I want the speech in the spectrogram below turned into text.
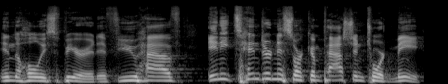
in the Holy Spirit, if you have any tenderness or compassion toward me,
